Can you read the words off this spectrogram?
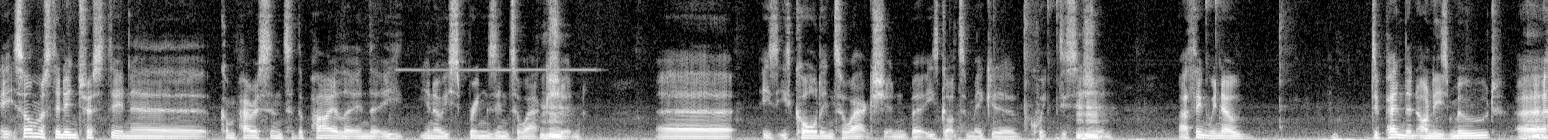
it's almost an interesting uh, comparison to the pilot in that he, you know, he springs into action, uh, he's, he's called into action, but he's got to make a quick decision. I think we know, dependent on his mood, uh,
